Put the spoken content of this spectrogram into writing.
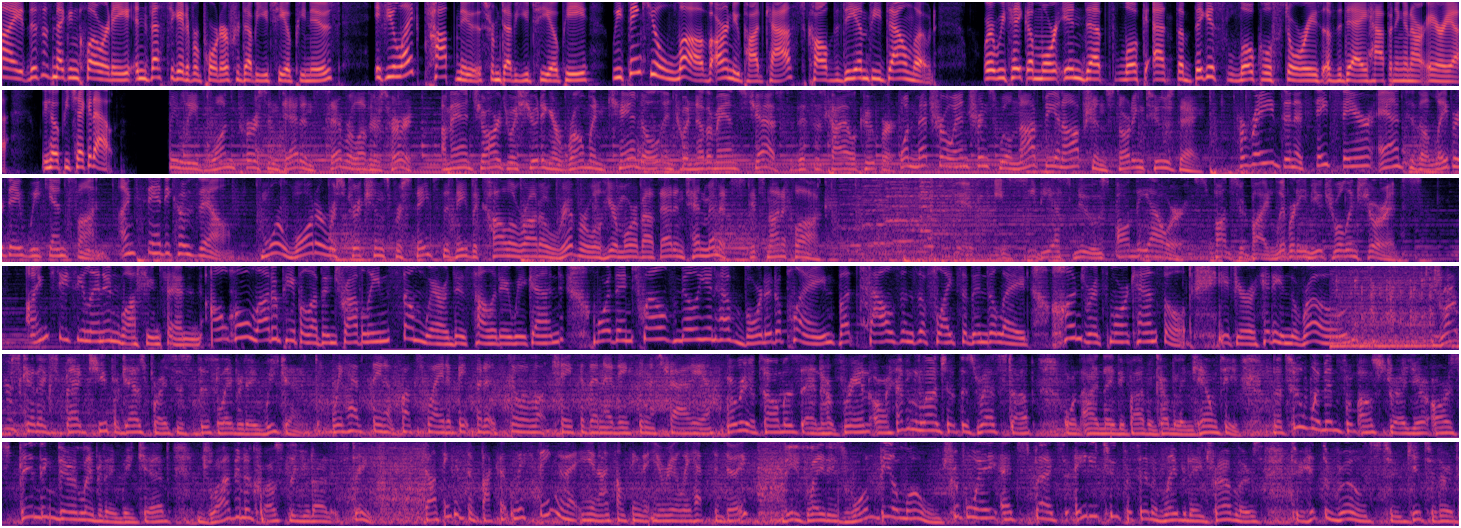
Hi, this is Megan Cloherty, investigative reporter for WTOP News. If you like top news from WTOP, we think you'll love our new podcast called the DMV Download, where we take a more in depth look at the biggest local stories of the day happening in our area. We hope you check it out. We leave one person dead and several others hurt. A man charged with shooting a Roman candle into another man's chest. This is Kyle Cooper. One metro entrance will not be an option starting Tuesday. Parades and a state fair add to the Labor Day weekend fun. I'm Sandy Kozel. More water restrictions for states that need the Colorado River. We'll hear more about that in 10 minutes. It's 9 o'clock. This is CBS News on the Hour, sponsored by Liberty Mutual Insurance. I'm Stacy Lynn in Washington. A whole lot of people have been traveling somewhere this holiday weekend. More than 12 million have boarded a plane, but thousands of flights have been delayed, hundreds more canceled. If you're hitting the road, Drivers can expect cheaper gas prices this Labor Day weekend. We have seen it fluctuate a bit, but it's still a lot cheaper than it is in Australia. Maria Thomas and her friend are having lunch at this rest stop on I-95 in Cumberland County. The two women from Australia are spending their Labor Day weekend driving across the United States. I think it's a bucket list thing that, you know, something that you really have to do. These ladies won't be alone. AAA expects 82% of Labor Day travelers to hit the roads to get to their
